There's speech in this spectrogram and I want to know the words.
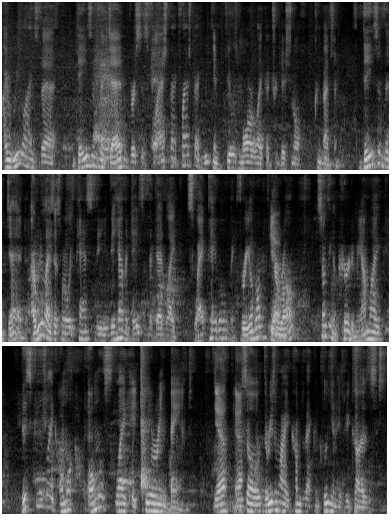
I realized that Days of the Dead versus Flashback Flashback Weekend feels more like a traditional convention. Days of the Dead. I realized this when we passed the. They have a Days of the Dead like swag table, like three of them in Yeah. a row. Something occurred to me. I'm like, this feels like almost almost like a touring band. Yeah, yeah. So the reason why I come to that conclusion is because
